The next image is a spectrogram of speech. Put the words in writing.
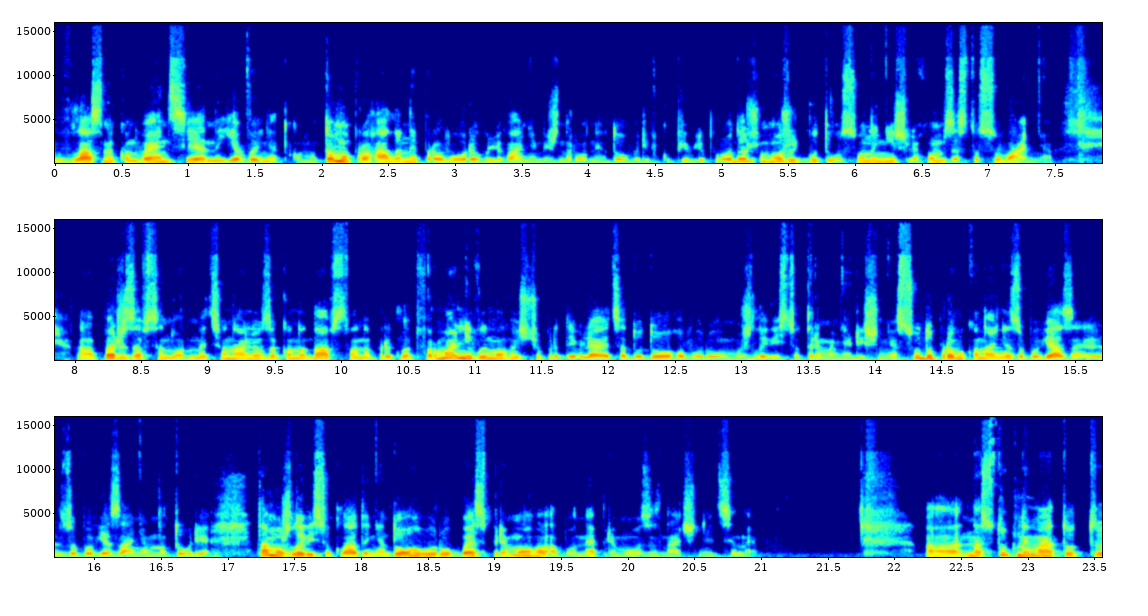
власне конвенція не є винятком. Тому прогалини правового регулювання міжнародних договорів купівлі-продажу можуть бути усунені шляхом застосування. Перш за все, норм національного законодавства, наприклад, формальні вимоги, що пред'являються до договору, можливість отримання рішення суду про виконання зобов'яза- зобов'язання в натурі та можливість укладення договору без прямого або непрямого зазначення ціни. Наступний метод е,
